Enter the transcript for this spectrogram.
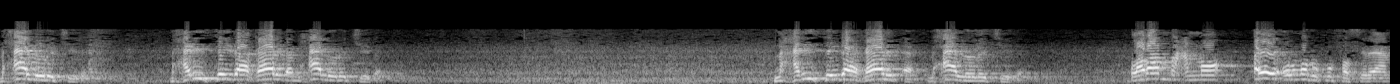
maxaa loola jeeda naxariistaydaa haalib ah maxaa loola jeeda naxariistaydaa haalib ah maxaa loola jeeda laba macno ayay culummadu ku fasireen.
